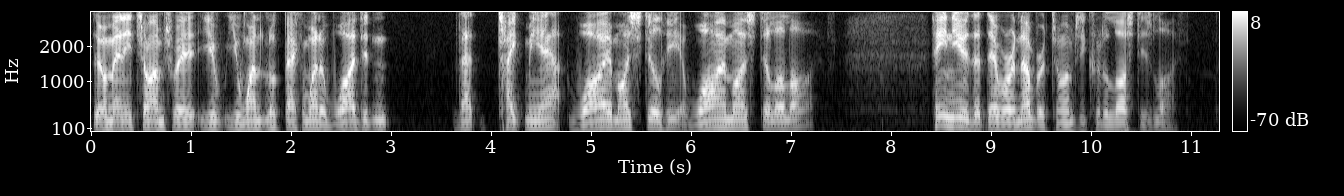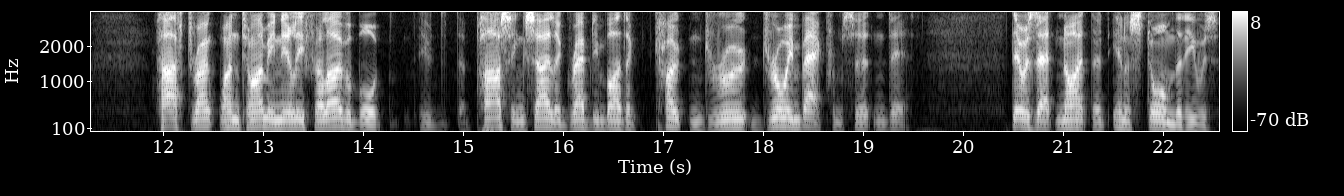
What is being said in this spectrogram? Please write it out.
There were many times where you, you look back and wonder, why didn't that take me out? Why am I still here? Why am I still alive? He knew that there were a number of times he could have lost his life. Half drunk one time, he nearly fell overboard a passing sailor grabbed him by the coat and drew, drew him back from certain death. There was that night that in a storm that he was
